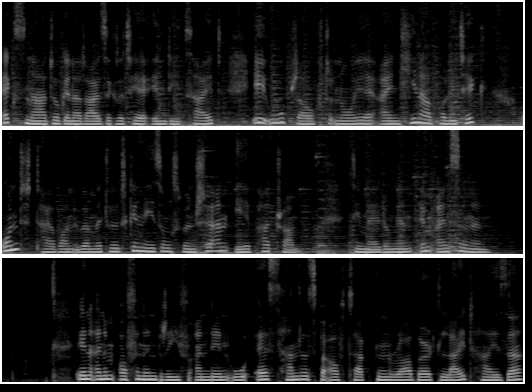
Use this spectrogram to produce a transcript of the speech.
Ex-NATO-Generalsekretär in die Zeit. EU braucht neue Ein-China-Politik. Und Taiwan übermittelt Genesungswünsche an Ehepaar Trump. Die Meldungen im Einzelnen. In einem offenen Brief an den US-Handelsbeauftragten Robert Lighthizer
